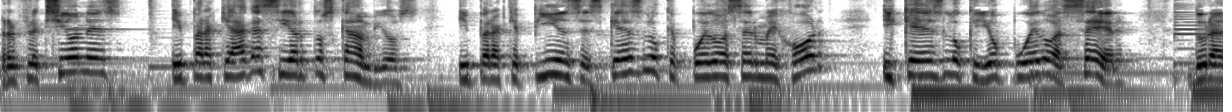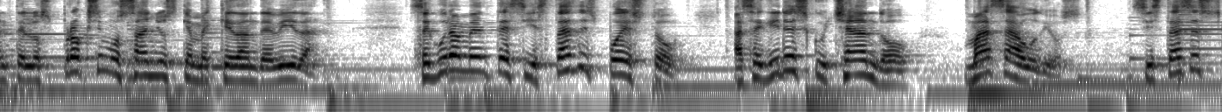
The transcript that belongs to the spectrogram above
reflexiones y para que hagas ciertos cambios y para que pienses qué es lo que puedo hacer mejor y qué es lo que yo puedo hacer durante los próximos años que me quedan de vida. Seguramente si estás dispuesto a seguir escuchando más audios, si estás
